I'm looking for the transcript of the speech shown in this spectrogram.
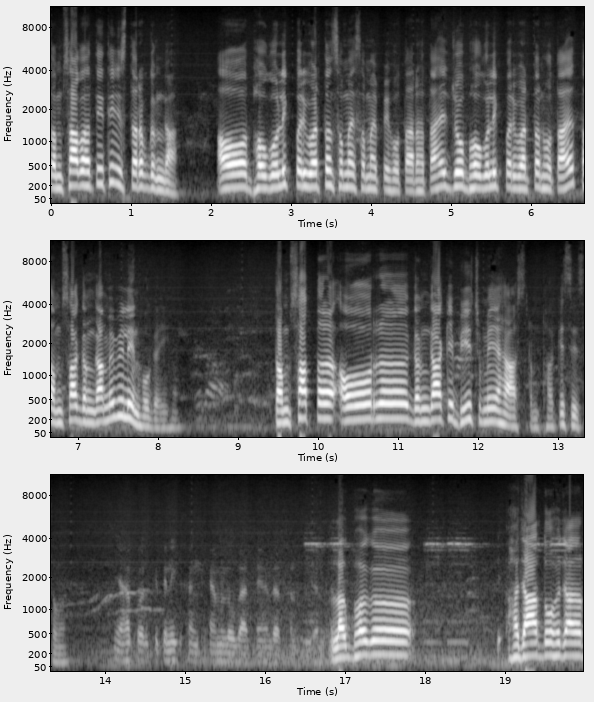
तमसा बहती थी, इस तरफ़ गंगा। और भौगोलिक परिवर्तन समय समय पे होता रहता है। जो भौगोलिक परिवर्तन होता है, तमसा गंगा में विलीन हो गई है। तमसा और गंगा के बीच में यह आश्रम था किसी समय। यहाँ पर कितनी संख्या में लोग आते हैं दर्शन लगभग हज़ार दो हज़ार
